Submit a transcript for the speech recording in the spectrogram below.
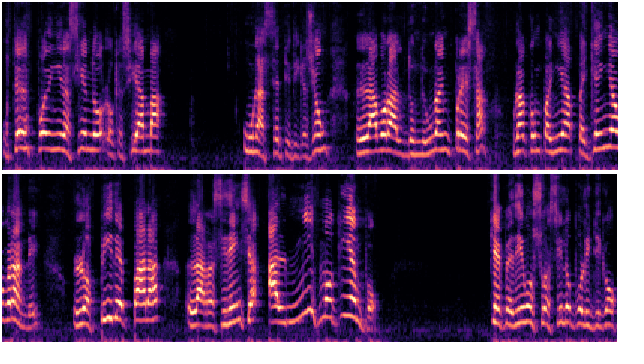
ustedes pueden ir haciendo lo que se llama una certificación laboral donde una empresa, una compañía pequeña o grande, los pide para la residencia al mismo tiempo que pedimos su asilo político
